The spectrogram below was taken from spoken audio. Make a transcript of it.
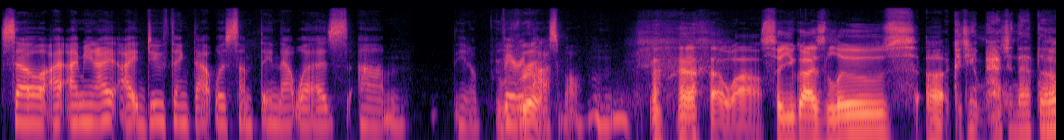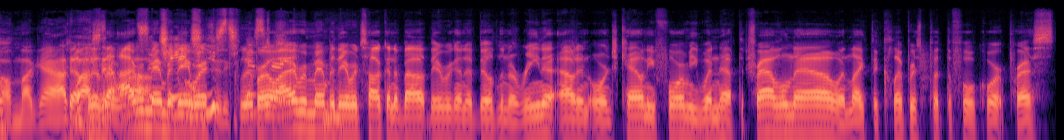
So I, I mean, I I do think that was something that was, um, you know, very real. possible. Mhm. wow. So you guys lose. Uh, could you imagine that though? Oh my God! That's why Because said, I wow. remember they Change were, used bro. I history. remember they were talking about they were going to build an arena out in Orange County for him. He wouldn't have to travel now, and like the Clippers put the full court press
